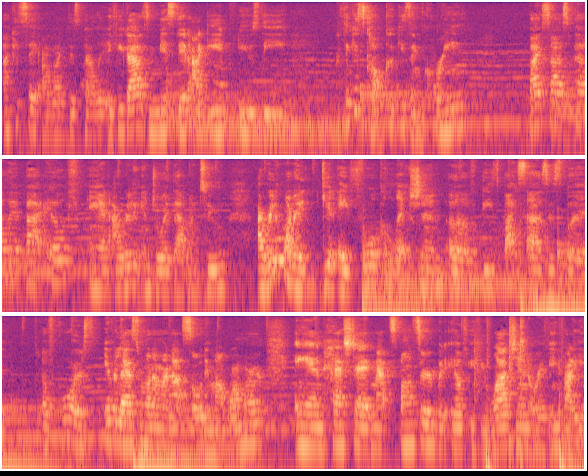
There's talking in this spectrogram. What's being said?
I could say I like this palette. If you guys missed it I did use the I think it's called cookies and cream bite size palette by elf and i really enjoyed that one too. I really want to get a full collection of these bite sizes but of course every last one of them are not sold in my walmart. And hashtag not sponsored but elf if you're watching or if anybody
